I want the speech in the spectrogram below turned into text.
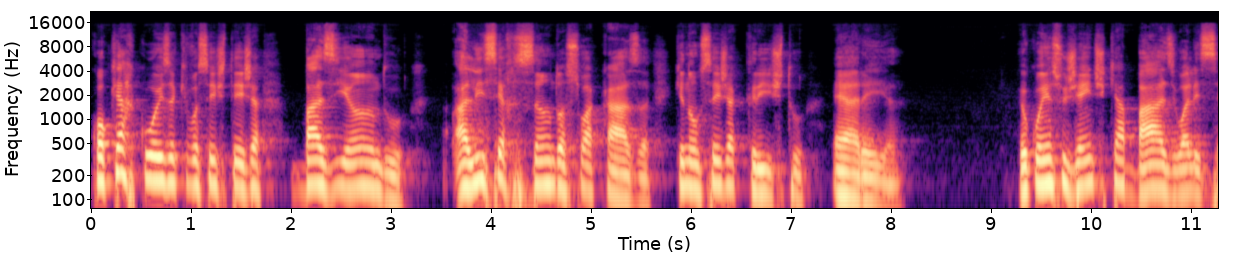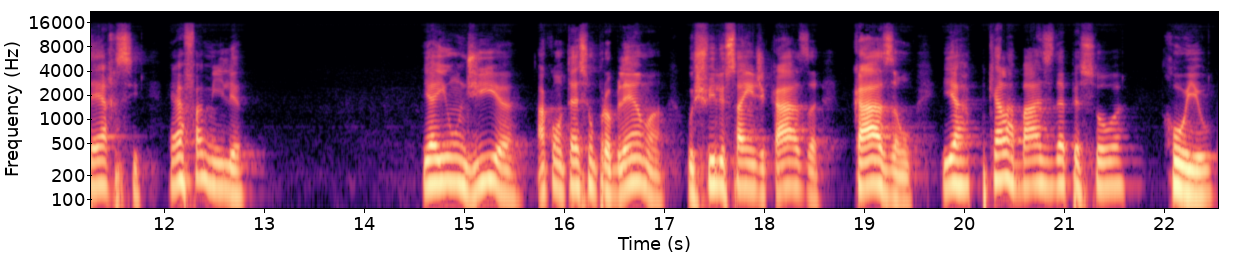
Qualquer coisa que você esteja baseando, alicerçando a sua casa, que não seja Cristo, é areia. Eu conheço gente que a base, o alicerce, é a família. E aí um dia acontece um problema, os filhos saem de casa, casam e aquela base da pessoa ruiu.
